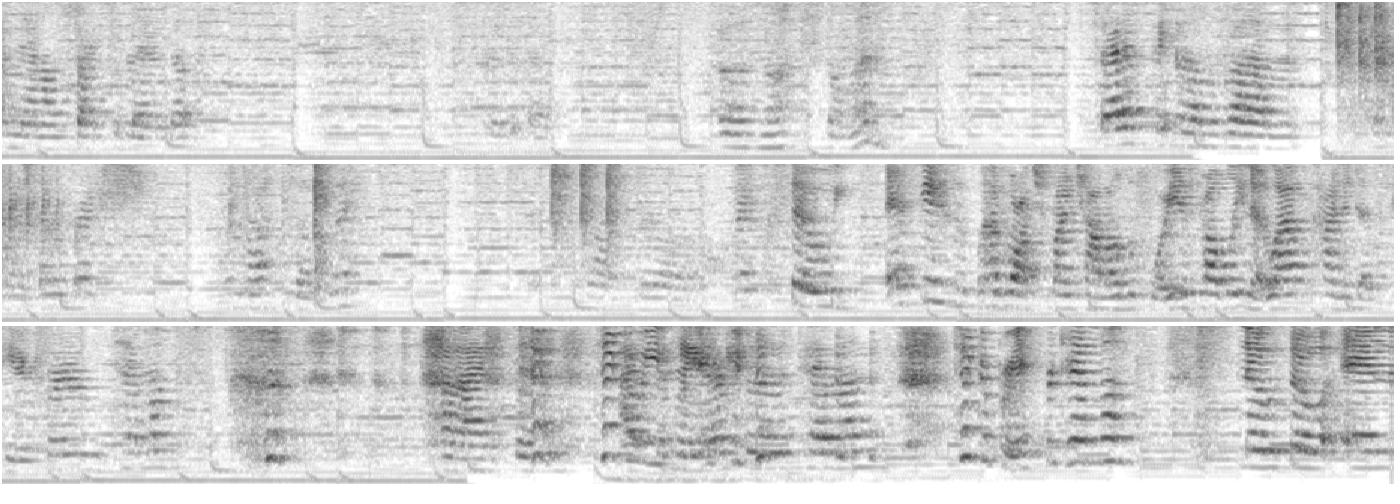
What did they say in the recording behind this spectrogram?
and then I'll start to blend up. In. Oh, it's not stunning. So I picking up um, eyeshadow brush. Oh, that's lovely. Master all. Like, so if you have watched my channel before, you probably know I've kind of disappeared for 10 months. And I've been, Took a I've wee break. for 10 months. Took a break for 10 months. No, so in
